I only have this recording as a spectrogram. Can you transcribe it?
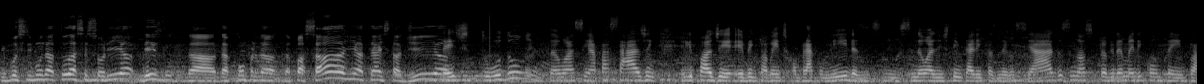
E vocês mudam toda a assessoria, desde da, da compra da, da, passagem até a estadia? Desde tudo. Então, assim, a passagem, ele pode eventualmente comprar com milhas, senão a gente tem tarifas negociadas. E nosso programa, ele contempla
